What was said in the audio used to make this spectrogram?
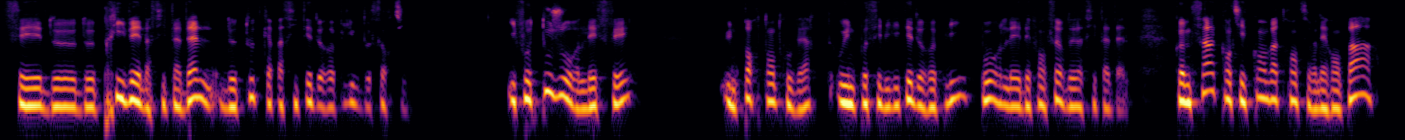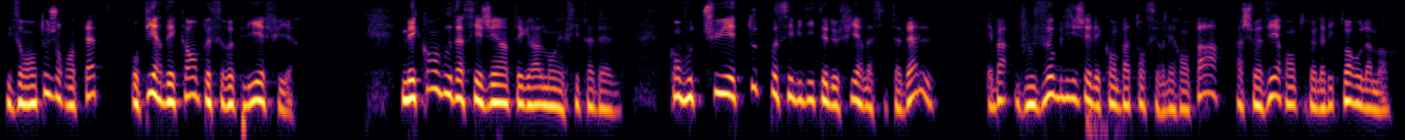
c'est de, de priver la citadelle de toute capacité de repli ou de sortie. Il faut toujours laisser une porte entr'ouverte ou une possibilité de repli pour les défenseurs de la citadelle. Comme ça, quand ils combattront sur les remparts, ils auront toujours en tête, au pire des cas, on peut se replier et fuir. Mais quand vous assiégez intégralement une citadelle, quand vous tuez toute possibilité de fuir la citadelle, eh ben, vous obligez les combattants sur les remparts à choisir entre la victoire ou la mort.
